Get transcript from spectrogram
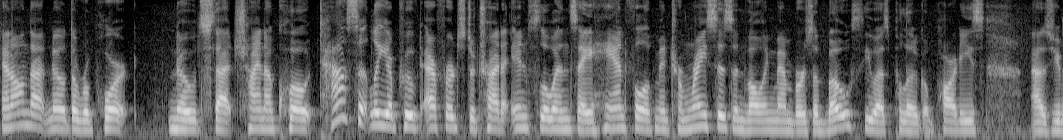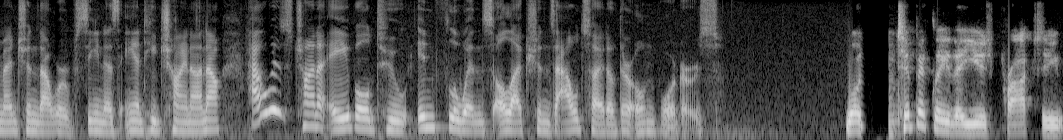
And on that note, the report notes that China, quote, tacitly approved efforts to try to influence a handful of midterm races involving members of both U.S. political parties, as you mentioned, that were seen as anti China. Now, how is China able to influence elections outside of their own borders? Well, typically they use proxy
